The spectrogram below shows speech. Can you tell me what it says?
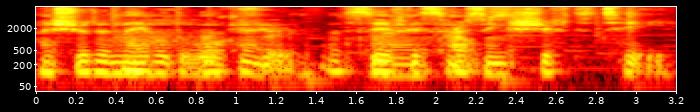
I should enable the Okay, walkthrough. let's see if this pressing. Shift T.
